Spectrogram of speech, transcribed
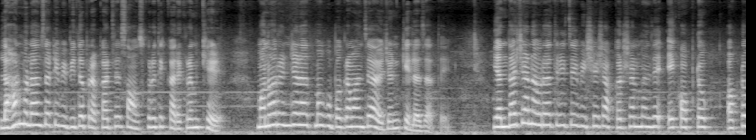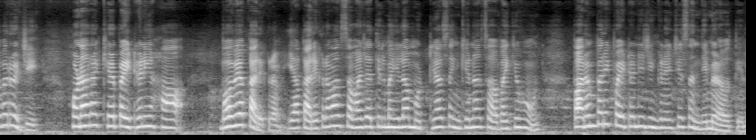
लहान मुलांसाठी विविध प्रकारचे सांस्कृतिक कार्यक्रम खेळ मनोरंजनात्मक उपक्रमांचे आयोजन केलं जाते. यंदाच्या नवरात्रीचे विशेष आकर्षण म्हणजे एक ऑक्टो ऑक्टोबर रोजी होणारा खेळ पैठणी हा भव्य कार्यक्रम. या कार्यक्रमात समाजातील महिला मोठ्या संख्येनं सहभागी होऊन पारंपरिक पैठणी जिंकण्याची संधी मिळवतील.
